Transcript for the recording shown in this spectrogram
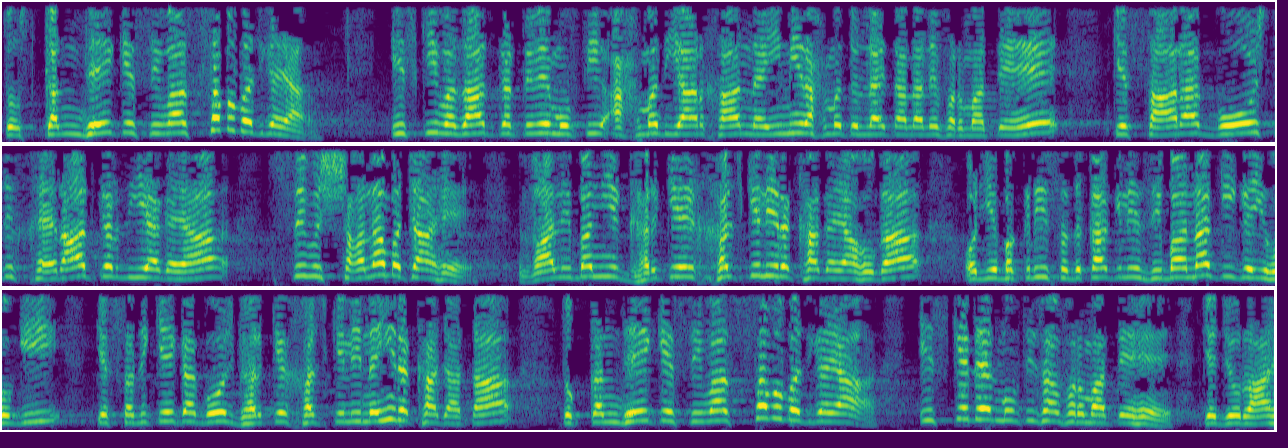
تو کندھے کے سوا سب بچ گیا۔ اس کی وضاحت کرتے ہوئے مفتی احمد یار خان نعیمی رحمت اللہ تعالی نے فرماتے ہیں کہ سارا گوشت خیرات کر دیا گیا۔ صرف شانہ بچا ہے۔ غالباً یہ گھر کے خرچ کے لیے رکھا گیا ہوگا اور یہ بکری صدقہ کے لیے ذبح نہ کی گئی ہوگی کہ صدقے کا گوشت گھر کے خرچ کے لیے نہیں رکھا جاتا۔ تو کندھے کے سوا سب بچ گیا۔ اس کے دیر مفتی صاحب فرماتے ہیں کہ جو راہ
